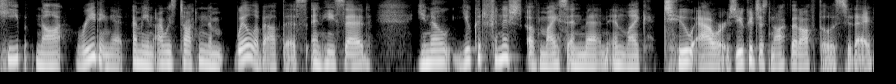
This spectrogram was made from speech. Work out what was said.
keep not reading it. I mean, I was talking to Will about this and he said, you know, you could finish Of Mice and Men in like two hours. You could just knock that off the list today.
